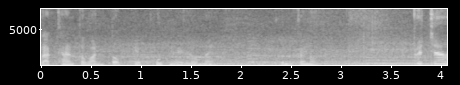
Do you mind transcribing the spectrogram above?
หลักฐานตะวันตกที่พูดไงรู้ไหมคุณกนก พระเจ้า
